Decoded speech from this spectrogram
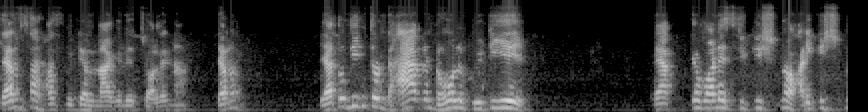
ক্যান্সার হসপিটাল না গেলে চলে না। কেন? এতদিন তো ঢাক, ঢোল পিটিয়ে একেবারে শ্রীকৃষ্ণ, হরিকৃষ্ণ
